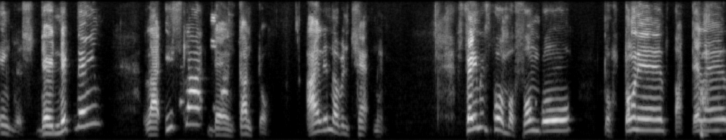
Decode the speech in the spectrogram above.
English. Their nickname, La Isla de Encanto, Island of Enchantment. Famous for mofongo, tostones, pasteles,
